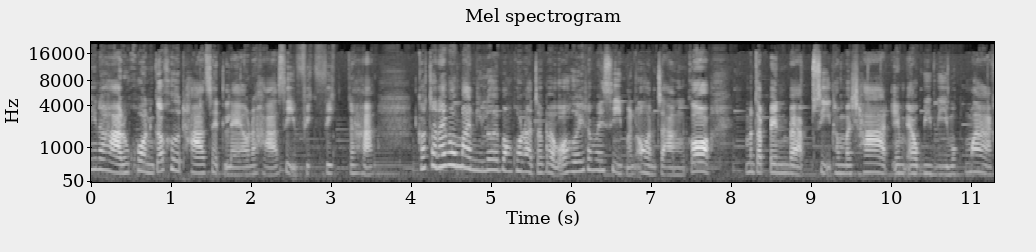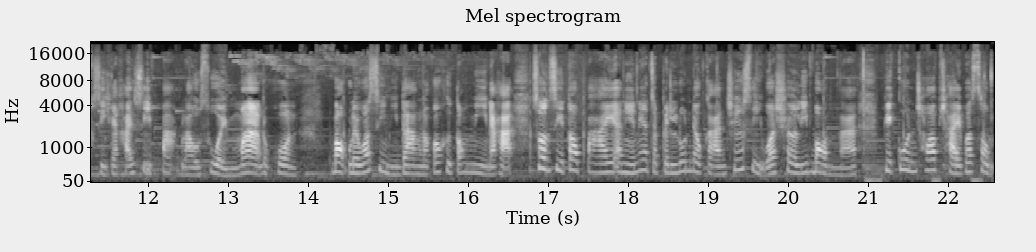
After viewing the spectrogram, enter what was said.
นี่นะคะทุกคนก็คือทาเสร็จแล้วนะคะ สีฟิกฟิกนะคะ ก็จะได้ประมาณนี้เลยบางคนอาจจะแบบว่าเฮ้ยทำไมสีมันอ่อนจัง ก็มันจะเป็นแบบสีธรรมชาติ MLBB มากๆ สีคล้ายๆ สีปากเราสวยมากทุกคนบอกเลยว่าสีนี้ดังแล้วก็คือต้องมีนะคะ ส่วนสีต่อไปอันนี้เนี่ยจะเป็นรุ่นเดียวกันชื่อสีว่า Cherry Bomb นะ พี่กุลชอบใช้ผสม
